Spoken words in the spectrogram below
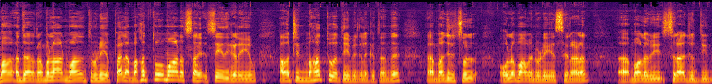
ம அந்த ரமலான் மாதத்தினுடைய பல மகத்துவமான ச- செய்திகளையும் அவற்றின் மகத்துவத்தையும் எங்களுக்கு தந்த மஜ்ரிசுல் உலமாவினுடைய செயலாளர் மௌலவி சிராஜுத்தீன்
